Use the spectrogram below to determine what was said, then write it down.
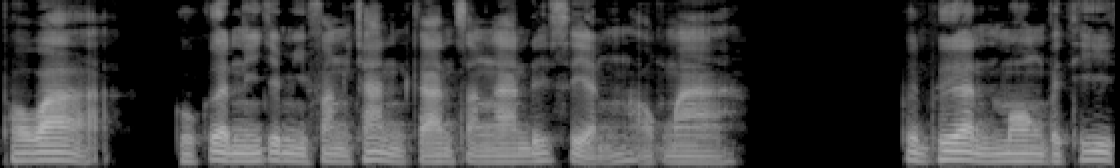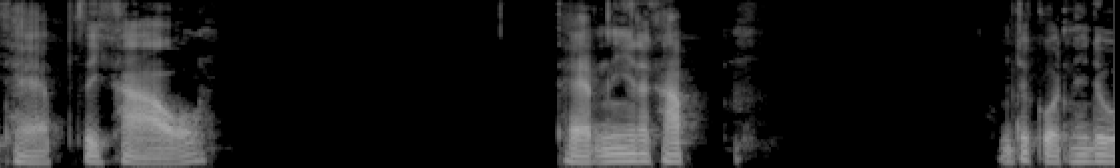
เพราะว่า Google นี้จะมีฟังก์ชันการสั่งงานด้วยเสียงออกมา เพื่อนๆมองไปที่แถบสีขาว แถบนี้แหละครับ ผมจะกดให้ดู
